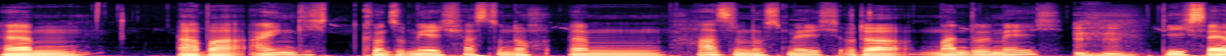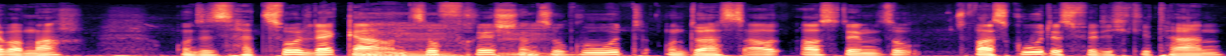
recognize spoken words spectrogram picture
Ähm, aber eigentlich konsumiere ich fast nur noch ähm, Haselnussmilch oder Mandelmilch, Mhm. die ich selber mache. Und es ist halt so lecker und so Mhm. frisch und so gut. Und du hast au außerdem so was Gutes für dich getan.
